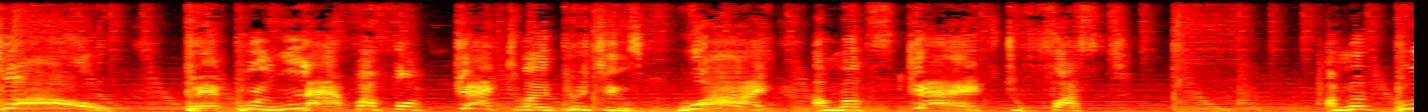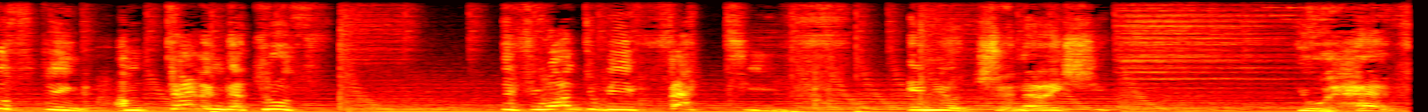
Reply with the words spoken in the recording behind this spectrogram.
go people never forget my preachings. Why? I'm not scared to fast. I'm not boosting i'm telling the truth. If you want to be effective in your generation you have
